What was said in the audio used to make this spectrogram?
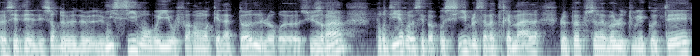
Euh, C'était des sortes de, de, de, missives envoyées au pharaon Akhenaton, leur euh, suzerain, pour dire c'est pas possible, ça va très mal, le peuple se révolte de tous les côtés,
